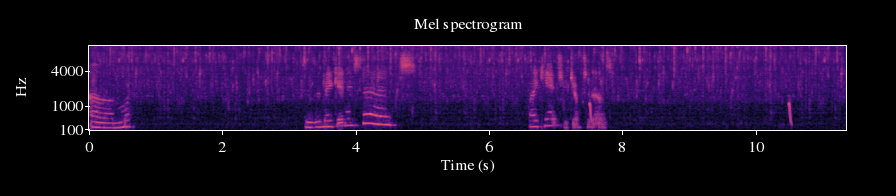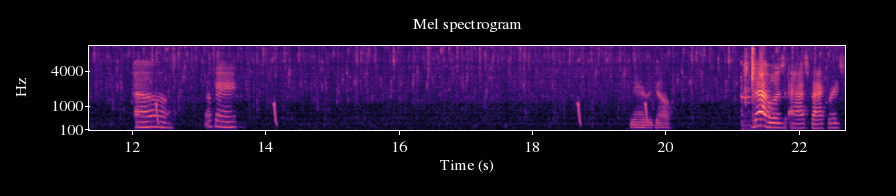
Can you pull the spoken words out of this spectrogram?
Um, Does it make any sense. Why can't you jump to those? Oh, okay. There we go. That was ass backwards.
